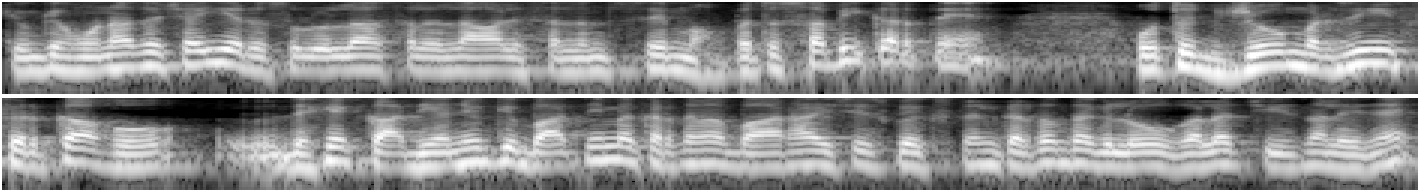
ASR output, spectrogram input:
क्योंकि होना तो चाहिए, रसूलुल्लाह सल्लल्लाहु अलैहि वसल्लम से मोहब्बत तो सभी करते हैं। वो तो जो मर्ज़ी फ़िरका हो, देखें कादियानियों की बात नहीं मैं करता, मैं बारह इस चीज़ को एक्सप्लेन करता हूँ ताकि लोग गलत चीज़ ना ले जाएँ।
